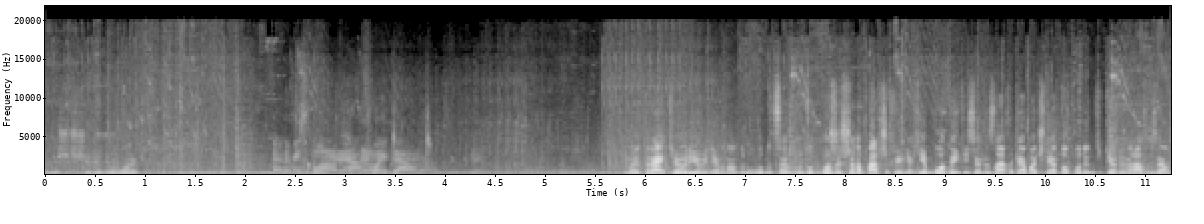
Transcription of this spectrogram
Мені ще говорить. Ми третього рівня, вона другого. Ну це тут може ще на перших рівнях є боти якісь, я не знаю. Хоча бачите, я топ-1 тільки один раз взяв.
